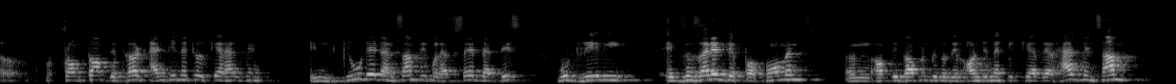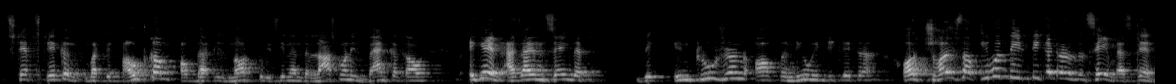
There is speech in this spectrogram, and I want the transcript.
uh, from top, the third antenatal care has been included. And some people have said that this would really exaggerate the performance um, of the government because in antenatal care, there has been some steps taken, but the outcome of that is not to be seen. And the last one is bank account. Again, as I am saying that the inclusion of a new indicator or choice of even the indicator is the same as 10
